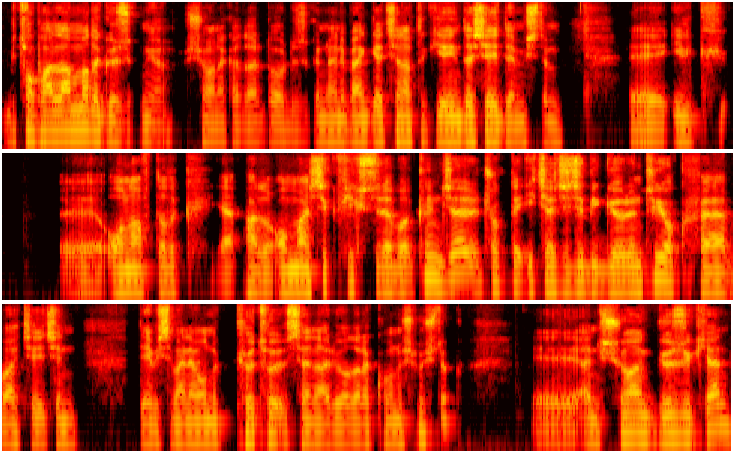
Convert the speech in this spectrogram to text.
bir toparlanma da gözükmüyor şu ana kadar doğru düzgün. Hani ben geçen haftaki yayında şey demiştim. E, ilk e, 10 haftalık pardon 10 maçlık fikstüre bakınca çok da iç açıcı bir görüntü yok Fenerbahçe için demiştim. Hani onu kötü senaryo olarak konuşmuştuk. E, hani şu an gözüken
